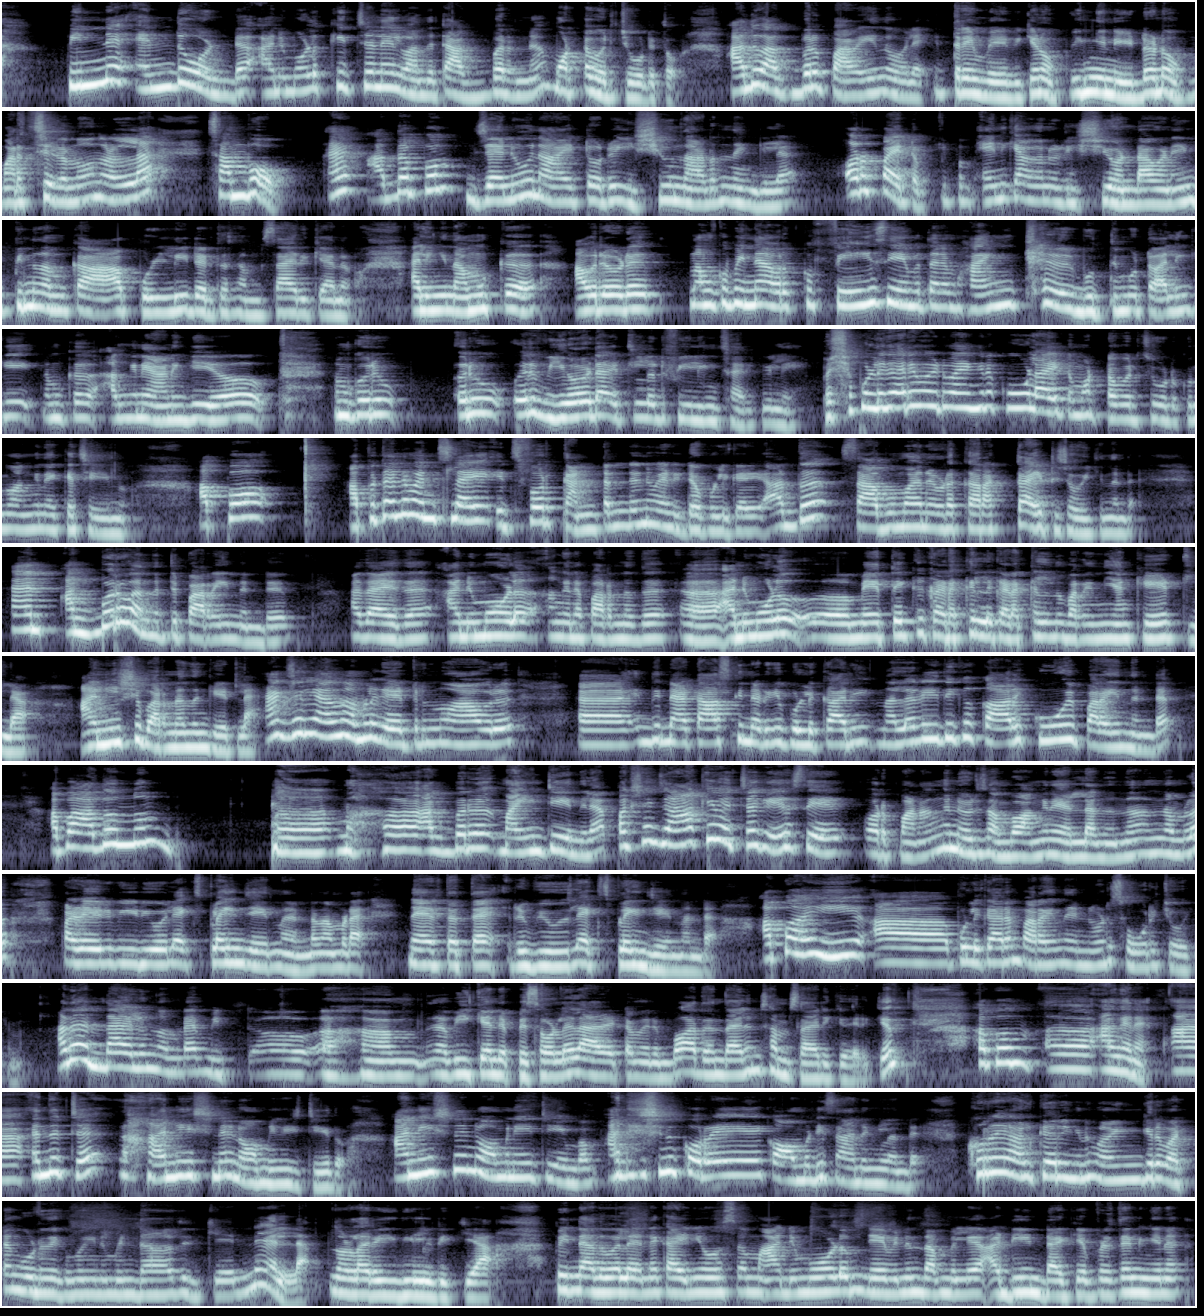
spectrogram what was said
പിന്നെ എന്തുകൊണ്ട് അനുമോൾ കിച്ചണിൽ വന്നിട്ട് അക്ബറിന് മുട്ട പൊരിച്ചു കൊടുത്തു? അതും അക്ബർ പറയുന്ന പോലെ ഇത്രയും വേവിക്കണോ? ഇങ്ങനെ ഇടണോ? മറിച്ചിടണോ? എന്നുള്ള സംഭവം. ഏഹ് അതപ്പം ജനുവിനായിട്ടൊരു ഇഷ്യൂ നടന്നെങ്കിൽ ഉറപ്പായിട്ടും. ഇപ്പം എനിക്ക് അങ്ങനെ ഒരു ഇഷ്യൂ ഉണ്ടാവണമെങ്കിൽ പിന്നെ നമുക്ക് ആ പുള്ളിയുടെ അടുത്ത് സംസാരിക്കാനോ അല്ലെങ്കിൽ നമുക്ക് അവരോട് നമുക്ക് പിന്നെ അവർക്ക് ഫേസ് ചെയ്യുമ്പോൾ തന്നെ ഭയങ്കര ഒരു ബുദ്ധിമുട്ടോ അല്ലെങ്കിൽ നമുക്ക് അങ്ങനെയാണെങ്കിൽ നമുക്കൊരു ഒരു ഒരു വിയേർഡ് ആയിട്ടുള്ള ഒരു ഫീലിങ്സ് ആയിരിക്കും അല്ലേ? പക്ഷെ പുള്ളിക്കാരുമായിട്ട് ഭയങ്കര കൂളായിട്ട് മുട്ട പൊരിച്ചു കൊടുക്കുന്നു അങ്ങനെയൊക്കെ ചെയ്യുന്നു. അപ്പോൾ അപ്പോൾ തന്നെ മനസ്സിലായി ഇറ്റ്സ് ഫോർ കണ്ടന്റിന് വേണ്ടിയിട്ടാണ് പുള്ളിക്കാരി. അത് സാബുമാൻ ഇവിടെ കറക്റ്റായിട്ട് ചോദിക്കുന്നുണ്ട്. ആൻഡ് അക്ബർ വന്നിട്ട് പറയുന്നുണ്ട് അതായത് അനുമോൾ അങ്ങനെ പറഞ്ഞത് അനുമോൾ മേത്തേക്ക് കിടക്കില്ല കിടക്കൽ എന്ന് പറയുന്നത് ഞാൻ കേട്ടില്ല. അനീഷ് പറഞ്ഞതും കേട്ടില്ല. ആക്ച്വലി അത് നമ്മൾ കേട്ടിരുന്നു. ആ ഒരു ഇതിന്റെ ആ ടാസ്കിന്റെ ഇടയ്ക്ക് പുള്ളിക്കാരി നല്ല രീതിക്ക് കാറി കൂവി പറയുന്നുണ്ട്. അപ്പോൾ അതൊന്നും അക്ബർ മൈൻഡ് ചെയ്യുന്നില്ല. പക്ഷെ ജാക്കി വെച്ച കേസ് ഉറപ്പാണ്. അങ്ങനെ ഒരു സംഭവം അങ്ങനെയല്ല നിന്ന് നമ്മൾ പഴയ ഒരു വീഡിയോയിൽ എക്സ്പ്ലെയിൻ ചെയ്യുന്നുണ്ട്. നമ്മുടെ നേരത്തെ റിവ്യൂസിൽ എക്സ്പ്ലെയിൻ ചെയ്യുന്നുണ്ട്. അപ്പോൾ ഈ പുള്ളിക്കാരൻ പറയുന്ന എന്നോട് സോറി ചോദിക്കണം. അതെന്തായാലും നമ്മുടെ മിഡ് വീക്കെൻഡ് എപ്പിസോഡിൽ ലാലേട്ടം വരുമ്പോൾ അതെന്തായാലും സംസാരിക്കുമായിരിക്കും അപ്പം അങ്ങനെ എന്നിട്ട് അനീഷിനെ നോമിനേറ്റ് ചെയ്തു. അനീഷിനെ നോമിനേറ്റ് ചെയ്യുമ്പം അനീഷിന് കുറേ കോമഡി സാധനങ്ങളുണ്ട്. കുറേ ആൾക്കാർ ഇങ്ങനെ ഭയങ്കര വട്ടം കൂടി നിൽക്കുമ്പോൾ ഇങ്ങനെ മിണ്ടാതിരിക്കുക. എന്നെയല്ല എന്നുള്ള രീതിയിലിരിക്കുക. പിന്നെ അതുപോലെ തന്നെ കഴിഞ്ഞ ദിവസം അനുമോളും നെവിനും തമ്മിൽ അടി ഉണ്ടാക്കിയപ്പോഴത്തേനും ഇങ്ങനെ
